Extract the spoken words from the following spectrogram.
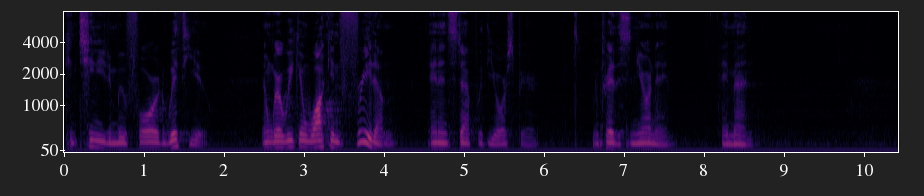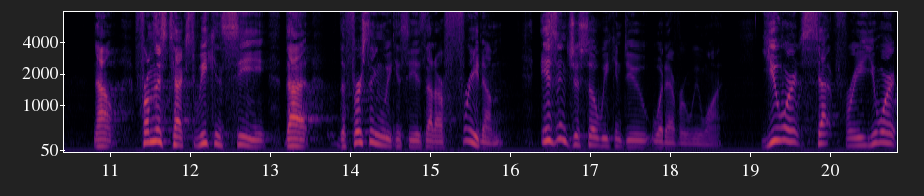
continue to move forward with you and where we can walk in freedom and in step with your spirit. We pray this in your name. Amen. Now, from this text, we can see that the first thing we can see is that our freedom isn't just so we can do whatever we want. You weren't set free, you weren't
